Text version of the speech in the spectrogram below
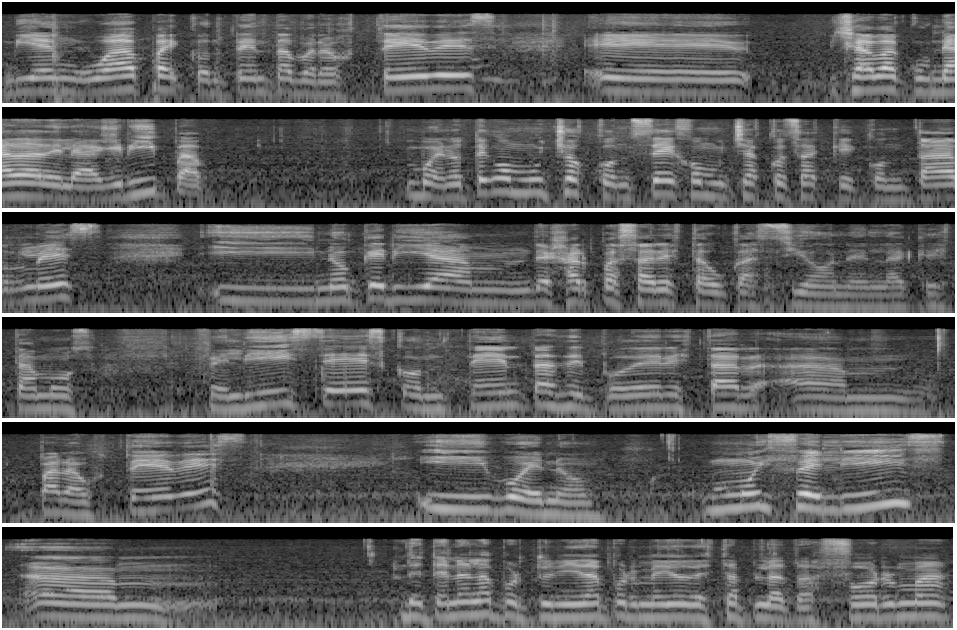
bien guapa y contenta para ustedes. Eh, ya vacunada de la gripa, bueno, tengo muchos consejos, muchas cosas que contarles y no quería mm, dejar pasar esta ocasión en la que estamos felices, contentas de poder estar para ustedes y bueno, muy feliz de tener la oportunidad por medio de esta plataforma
